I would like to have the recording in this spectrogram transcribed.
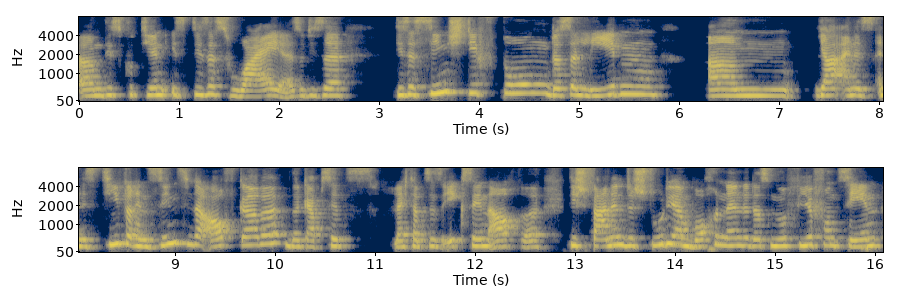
ähm, diskutieren, ist dieses Why, also diese, diese Sinnstiftung, das Erleben ähm, ja, eines, eines tieferen Sinns in der Aufgabe. Da gab es jetzt, vielleicht habt ihr es eh gesehen, auch äh, die spannende Studie am Wochenende, dass nur vier von zehn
